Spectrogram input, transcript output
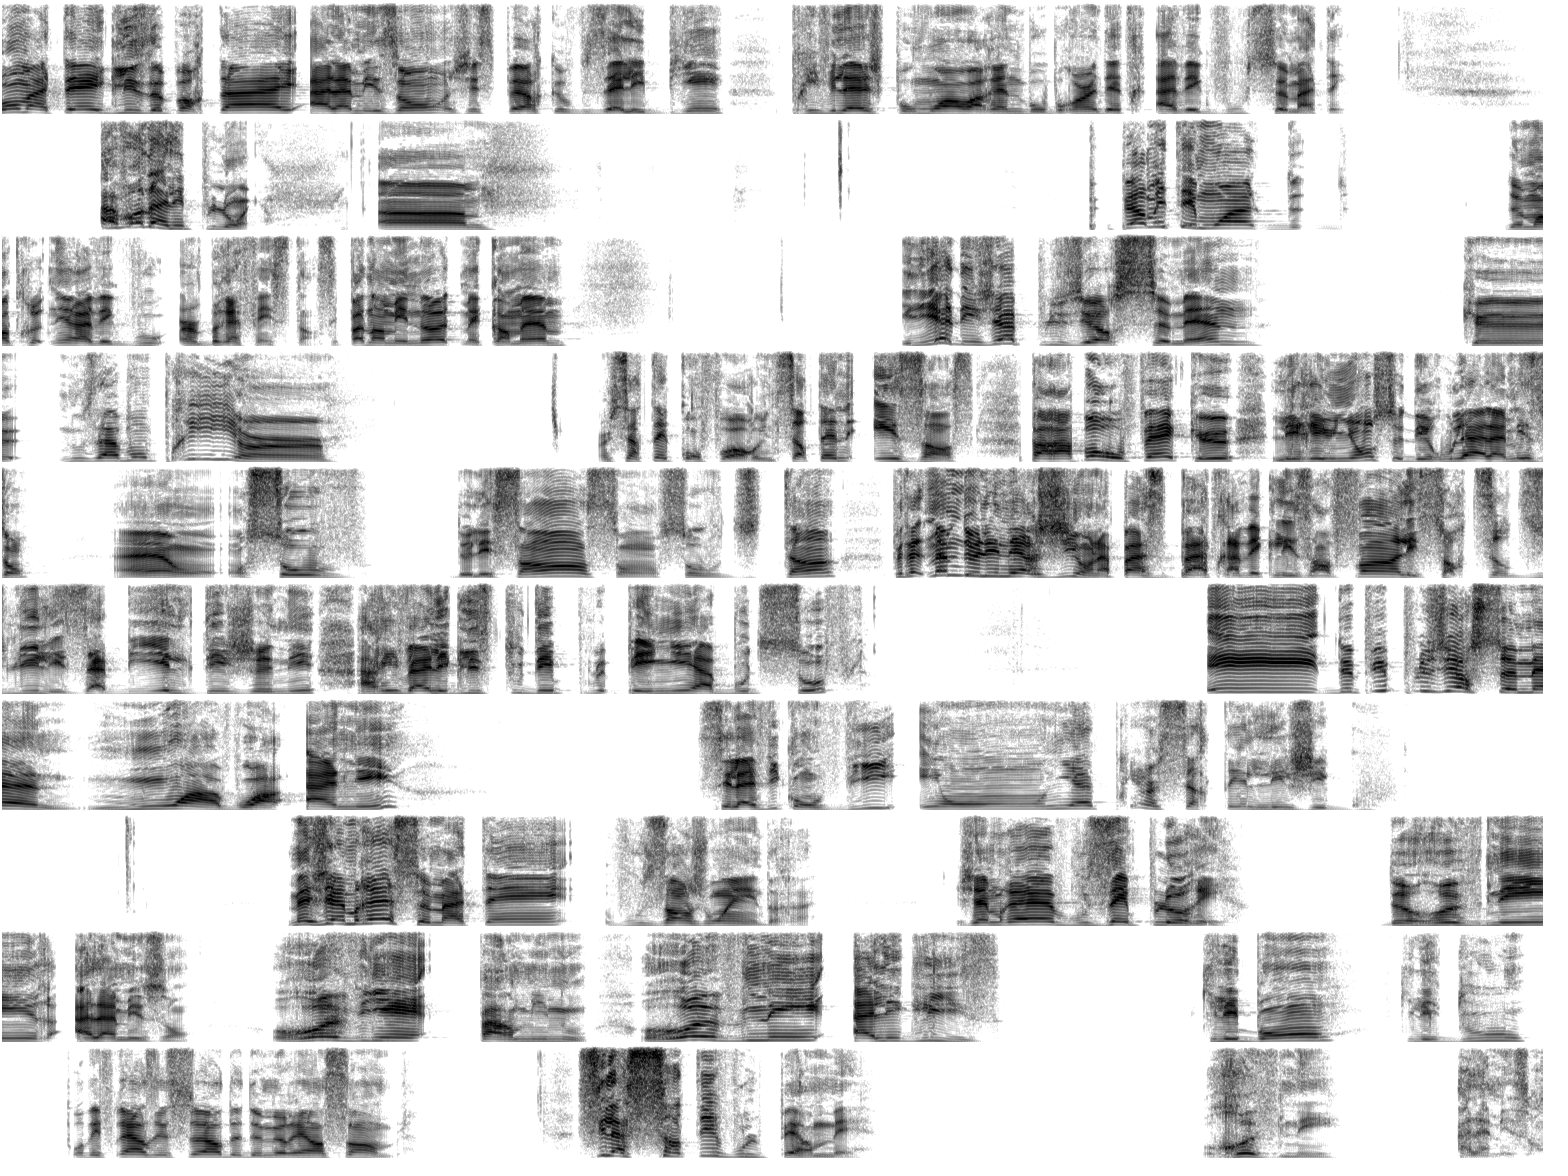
Bon matin, Église de Portail, à la maison. J'espère que vous allez bien. Privilège pour moi, Warren Beaubrun, d'être avec vous ce matin. Avant d'aller plus loin, euh, permettez-moi de, de m'entretenir avec vous un bref instant. Ce n'est pas dans mes notes, mais quand même. Il y a déjà plusieurs semaines que nous avons pris un, un certain confort, une certaine aisance par rapport au fait que les réunions se déroulaient à la maison. Hein, on, sauve de l'essence, on sauve du temps, peut-être même de l'énergie. On n'a pas à se battre avec les enfants, les sortir du lit, les habiller, le déjeuner, arriver à l'église tout dépeigné à bout de souffle. Et depuis plusieurs semaines, mois, voire années, c'est la vie qu'on vit et on y a pris un certain léger goût. Mais j'aimerais ce matin vous enjoindre, j'aimerais vous implorer de revenir à la maison. Reviens parmi nous, revenez à l'Église. Qu'il est bon, qu'il est doux pour des frères et sœurs de demeurer ensemble. Si la santé vous le permet, revenez à la maison.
